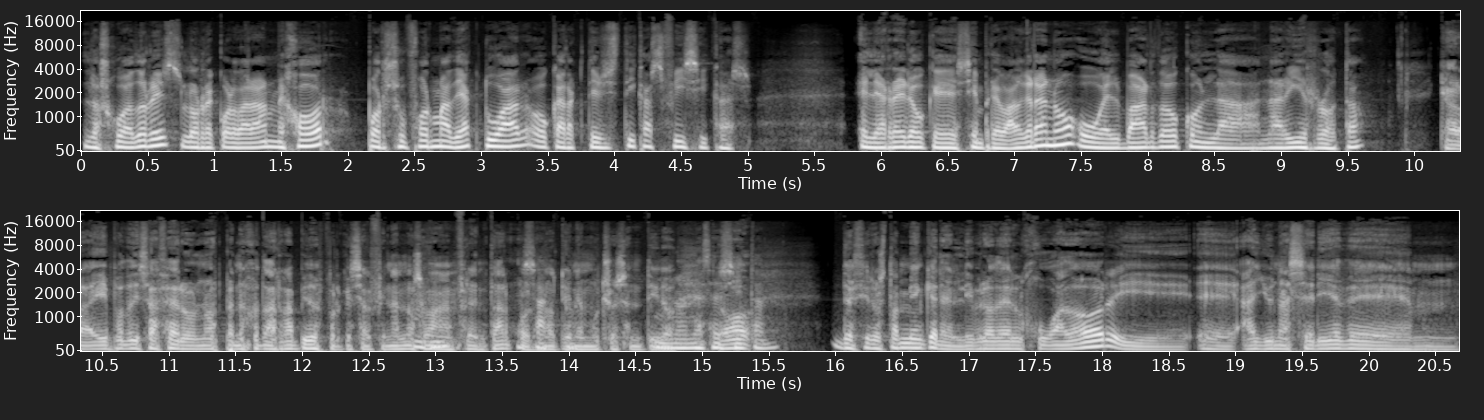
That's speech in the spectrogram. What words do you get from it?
Los jugadores lo recordarán mejor por su forma de actuar o características físicas. El herrero que siempre va al grano o el bardo con la nariz rota. Claro, ahí podéis hacer unos penejotas rápidos porque si al final no se van a enfrentar, pues no tiene mucho sentido. No necesitan. Deciros también que en el libro del jugador y, eh, hay una serie de,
